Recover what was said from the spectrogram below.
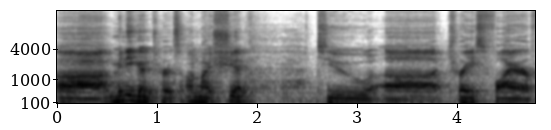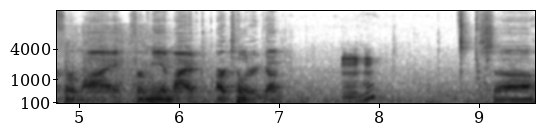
uh, minigun turrets on my ship to uh, trace fire for my for me and my artillery gun. Mm-hmm. So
